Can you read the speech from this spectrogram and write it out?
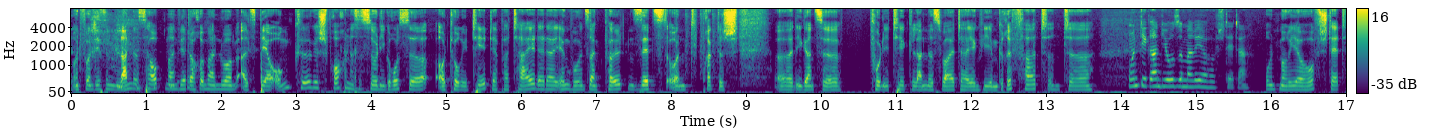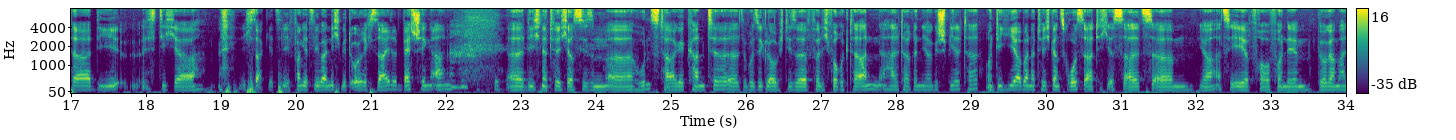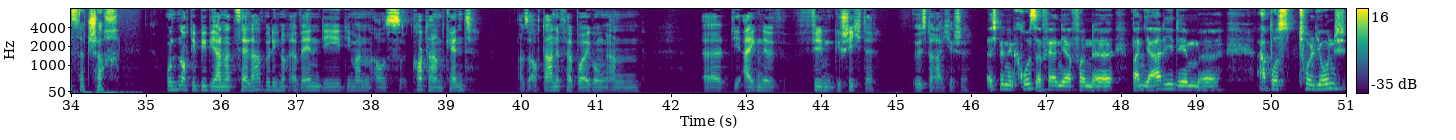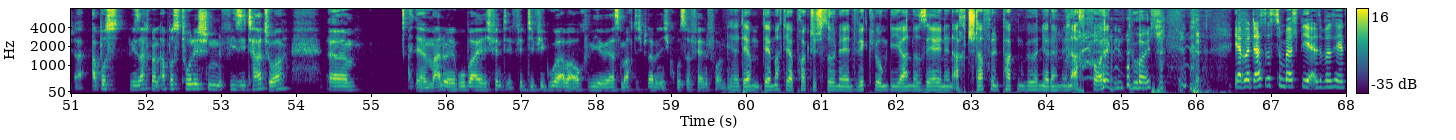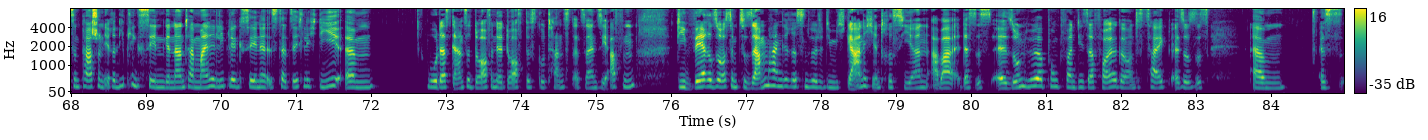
Und von diesem Landeshauptmann wird auch immer nur als der Onkel gesprochen. Das ist so die große Autorität der Partei, der da irgendwo in St. Pölten sitzt und praktisch äh, die ganze Politik landesweit da irgendwie im Griff hat und äh, und die grandiose Maria Hofstetter. Und Maria Hofstetter, die, die ich ja, ich sag jetzt, ich fange jetzt lieber nicht mit Ulrich Seidel-Bashing an, äh, die ich natürlich aus diesem äh, Hundstage kannte, äh, wo sie, glaube ich, diese völlig verrückte Anhalterin ja gespielt hat. Und die hier aber natürlich ganz großartig ist als, ähm, ja, als die Ehefrau von dem Bürgermeister Tschach. Und noch die Bibiana Zeller würde ich noch erwähnen, die, die man aus Kottern kennt. Also auch da eine Verbeugung an äh, die eigene Filmgeschichte, österreichische. Ich bin ein großer Fan ja von äh, Bagnadi, dem äh, Apostolion, Apost, wie sagt man, apostolischen Visitator. Ähm, Manuel Rubai, ich finde find die Figur aber auch, wie er es macht, ich, da bin ich großer Fan von. Ja, der, der macht ja praktisch so eine Entwicklung, die andere Serien in acht Staffeln packen würden, ja dann in acht Folgen durch. Ja, aber das ist zum Beispiel, also was jetzt ein paar schon ihre Lieblingsszenen genannt haben, meine Lieblingsszene ist tatsächlich die, ähm, wo das ganze Dorf in der Dorfdisco tanzt, als seien sie Affen. Die wäre so aus dem Zusammenhang gerissen, würde die mich gar nicht interessieren, aber das ist äh, so ein Höhepunkt von dieser Folge und es zeigt, also es ist, ähm, es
